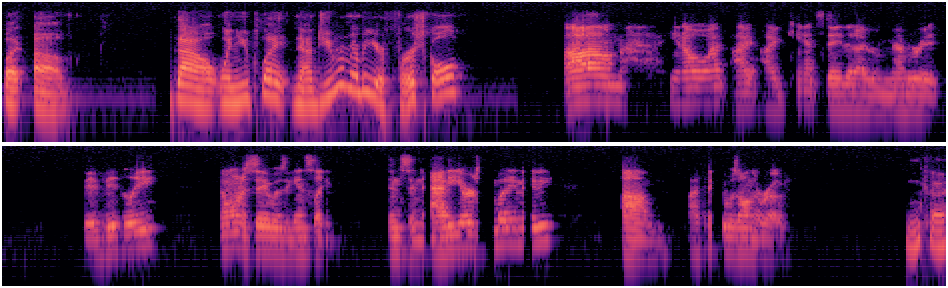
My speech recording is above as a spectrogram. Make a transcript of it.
But um, now, when you play, now, do you remember your first goal? Um, you know what? I, I can't say that I remember it vividly. I want to say it was against like Cincinnati or somebody, maybe. Um, I think it was on the road. Okay.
